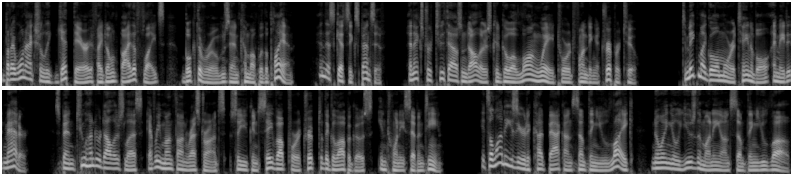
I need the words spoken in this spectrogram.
but I won't actually get there if I don't buy the flights, book the rooms, and come up with a plan. And this gets expensive. An extra $2,000 could go a long way toward funding a trip or two. To make my goal more attainable, I made it matter. Spend $200 less every month on restaurants so you can save up for a trip to the Galapagos in 2017. It's a lot easier to cut back on something you like knowing you'll use the money on something you love.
